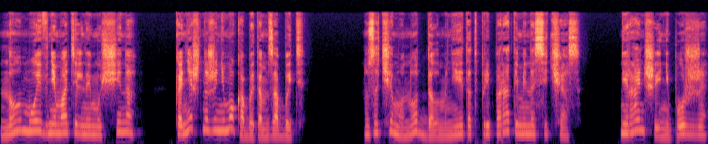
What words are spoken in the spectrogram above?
Но мой внимательный мужчина, конечно же, не мог об этом забыть. Но зачем он отдал мне этот препарат именно сейчас? Не раньше и не позже.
